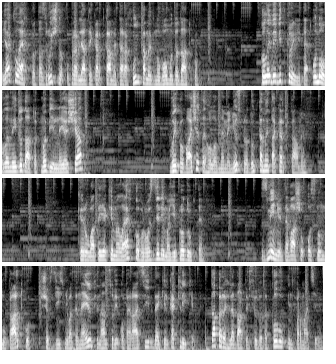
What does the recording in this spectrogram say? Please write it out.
Як легко та зручно управляти картками та рахунками в новому додатку. Коли ви відкриєте оновлений додаток Мобільний Ощад, ви побачите головне меню з продуктами та картками. Керувати якими легко в розділі Мої продукти. Змінюйте вашу основну картку, щоб здійснювати нею фінансові операції в декілька кліків та переглядати всю додаткову інформацію.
